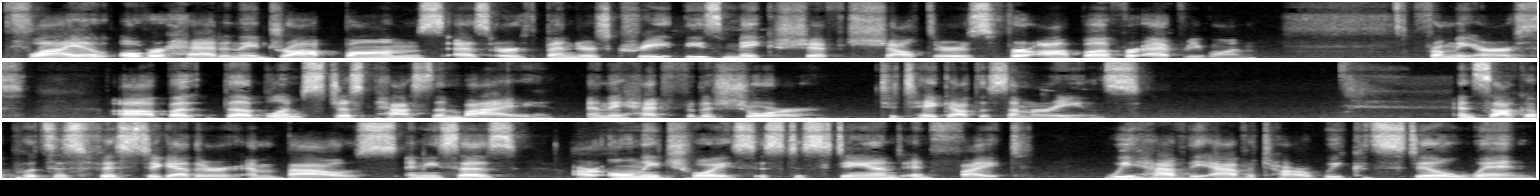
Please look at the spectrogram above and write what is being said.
fly overhead and they drop bombs as earthbenders create these makeshift shelters for Appa, for everyone from the earth. Uh, but the blimps just pass them by and they head for the shore to take out the submarines. And Sokka puts his fists together and bows, and he says, Our only choice is to stand and fight. We have the Avatar. We could still win.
